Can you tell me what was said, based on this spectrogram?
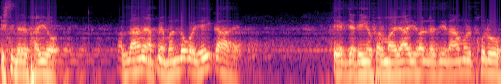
اس لیے میرے بھائی ہو اللہ نے اپنے بندوں کو یہی کہا ہے۔ ایک جگہ یوں فرمایا یہ الذین آمنوا خلو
